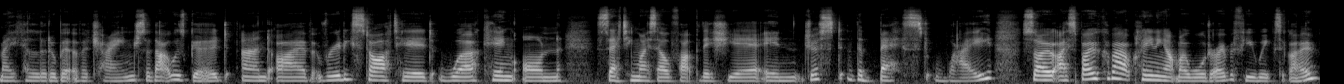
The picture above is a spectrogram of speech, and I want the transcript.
make a little bit of a change. So that was good. And I've really started working on setting myself up this year in just the best way. So I spoke about cleaning out my wardrobe a few weeks ago.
